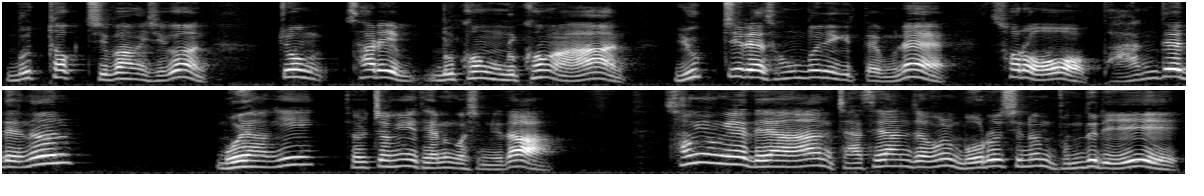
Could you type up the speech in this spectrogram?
무턱 지방이식은 좀 살이 물컹물컹한 육질의 성분이기 때문에 서로 반대되는 모양이 결정이 되는 것입니다. 성형에 대한 자세한 점을 모르시는 분들이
